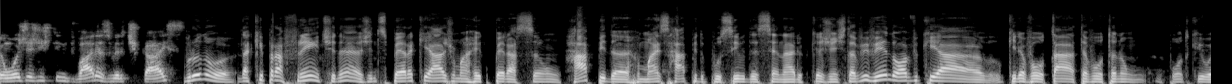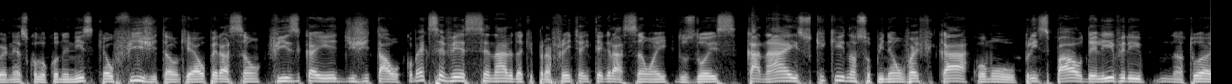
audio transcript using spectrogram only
então hoje a gente tem várias verticais. Bruno, daqui para frente, né, a gente espera que haja uma recuperação rápida, o mais rápido possível desse cenário que a gente está vivendo. Óbvio que a, eu queria voltar, até voltando a um, ponto que o Ernesto colocou no início, que é o Figital, que é a operação física e digital. Como é que você vê esse cenário daqui para frente, a integração aí dos dois canais? O que, que na sua opinião vai ficar como principal delivery, na tua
